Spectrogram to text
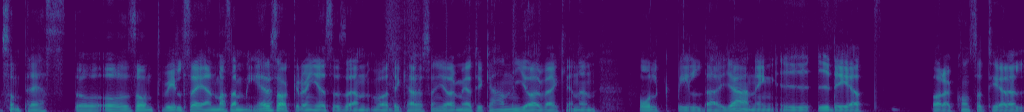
som präst och, och sånt vill säga en massa mer saker om Jesus än vad Dick Harrison gör. Men jag tycker han gör verkligen en folkbildargärning i, i det att bara konstatera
